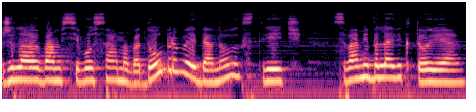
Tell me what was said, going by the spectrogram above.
Желаю вам всего самого доброго и до новых встреч. С вами была Виктория.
